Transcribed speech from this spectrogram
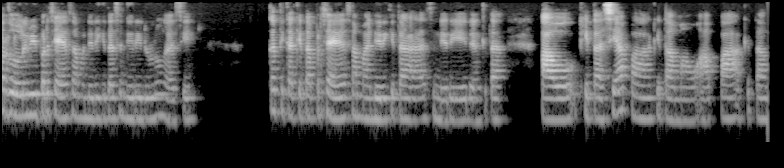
perlu lebih percaya sama diri kita sendiri dulu nggak sih? Ketika kita percaya sama diri kita sendiri dan kita tahu kita siapa, kita mau apa, kita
